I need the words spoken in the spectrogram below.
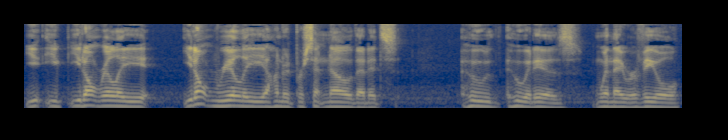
you, you you don't really you don't really 100% know that it's who who it is when they reveal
